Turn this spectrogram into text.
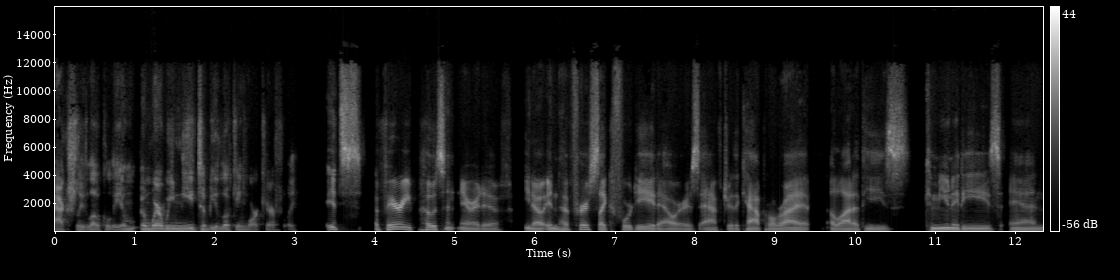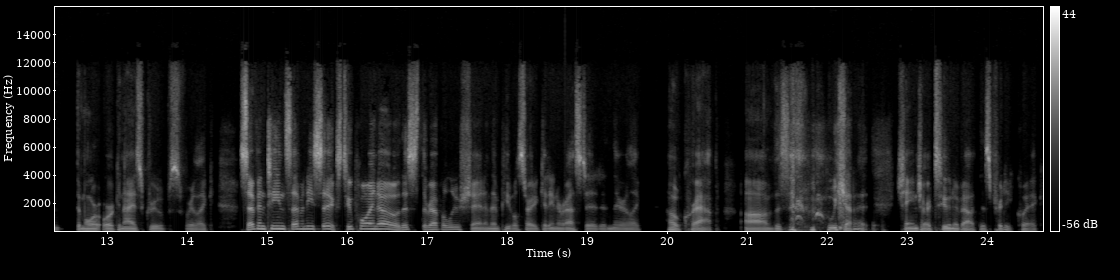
actually locally and, and where we need to be looking more carefully. It's a very potent narrative. You know in the first like 48 hours after the capitol riot a lot of these communities and the more organized groups were like 1776 2.0 this is the revolution. And then people started getting arrested and they're like oh crap. Um, this we gotta change our tune about this pretty quick.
